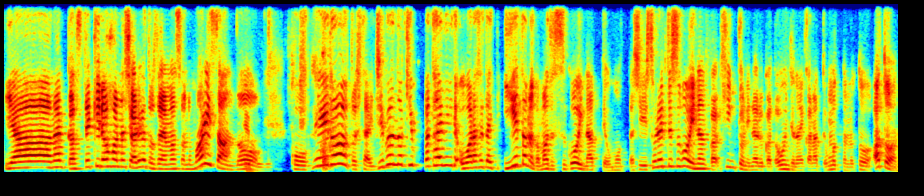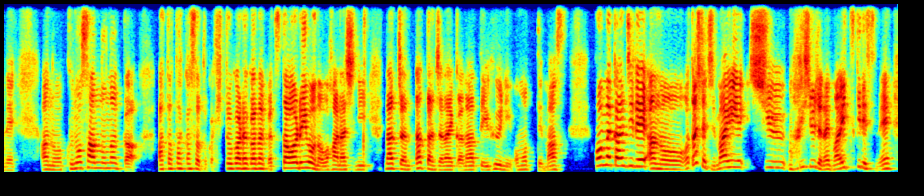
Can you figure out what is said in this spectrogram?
いやー、なんか素敵なお話ありがとうございます。あの、マリさんの、こう、フェードアウトしたい、自分のきタイミングで終わらせたいって言えたのがまずすごいなって思ったし、それってすごいなんかヒントになる方多いんじゃないかなって思ったのと、あとはね、あの、久野さんのなんか温かさとか人柄がなんか伝わるようなお話にななっちゃ、なったんじゃないかなっていうふうに思ってます。こんな感じで、あの、私たち毎週、毎週じゃない、毎月ですね。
